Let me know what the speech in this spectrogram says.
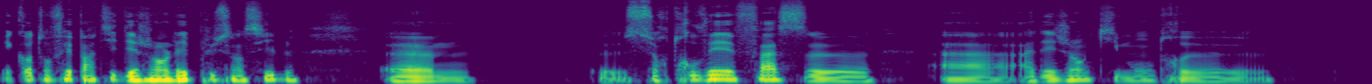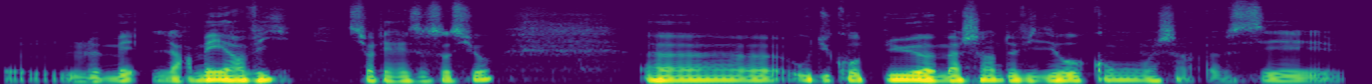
Mais quand on fait partie des gens les plus sensibles, euh, euh, se retrouver face à, à des gens qui montrent le me- leur meilleure vie sur les réseaux sociaux, euh, ou du contenu euh, machin de vidéos con, machin, euh, c'est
